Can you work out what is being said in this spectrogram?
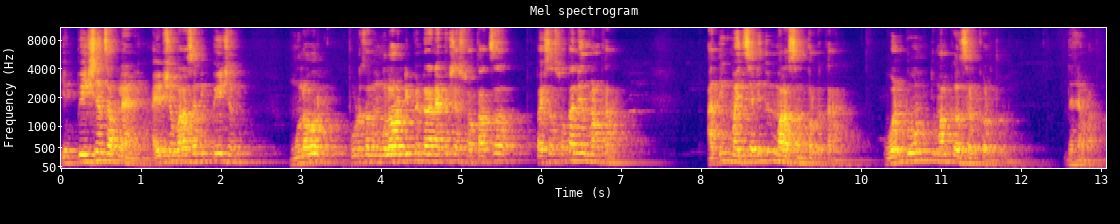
एक पेन्शनचा प्लॅन आहे. आयुष्यभरासाठी पेन्शन मुलावर पुढं चालून मुलावर डिपेंड राहण्यापेक्षा स्वतःचा पैसा स्वतः निर्माण करा. अधिक माहितीसाठी तुम्ही मला संपर्क करा. वन टू वन तुम्हाला कन्सल्ट करतो धन्यवाद.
